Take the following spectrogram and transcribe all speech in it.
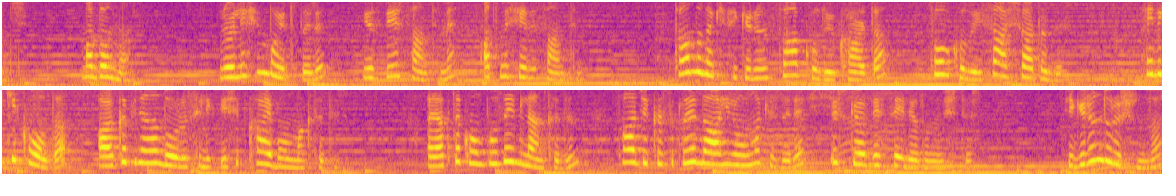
Manç, Madonna. Rölyefin boyutları 101 santime 67 santim. Tablodaki figürün sağ kolu yukarıda, sol kolu ise aşağıdadır. Her iki kol da arka plana doğru silikleşip kaybolmaktadır. Ayakta kompoze edilen kadın sadece kasıkları dahil olmak üzere üst gövdesi ele alınmıştır. Figürün duruşunda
